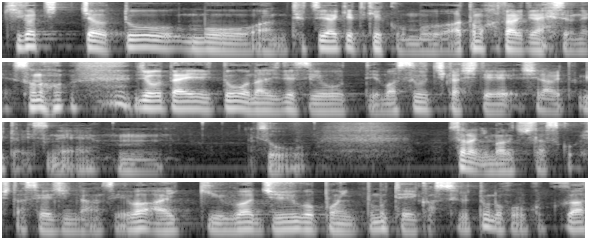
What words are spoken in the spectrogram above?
気が散っちゃうともうあの徹夜明けって結構もう頭働いてないですよね。その状態と同じですよって、まあ、数値化して調べたみたいですね。うん。そう。さらにマルチタスクをした成人男性は IQ は15ポイントも低下するとの報告が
